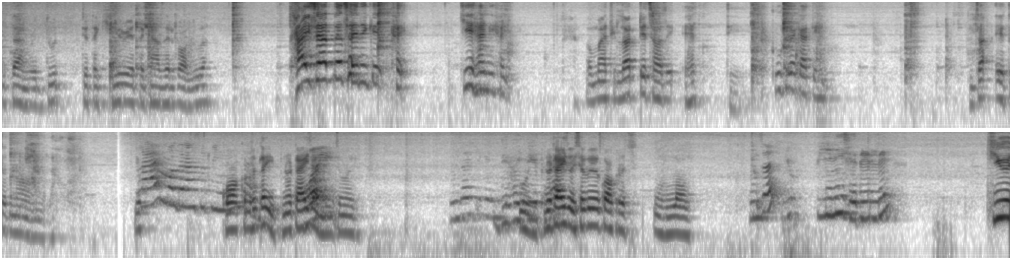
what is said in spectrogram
यता हाम्रो दुध त्यता खिर यता गाजरको हलुवा खाइसाध्दै छैन के? खै के खाने खै? माथि लट्टे छ अझै। हेत्ते कुखुरा काटे जा यतो त नआउनु ल कक्रोचलाई हिप्नोटाइज हानिदिन्छु मैले। हिप्नोटाइज भइसक्यो यो कक्रोच। ल। हुन्छ यो पिनी छ त्यसले। के यो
